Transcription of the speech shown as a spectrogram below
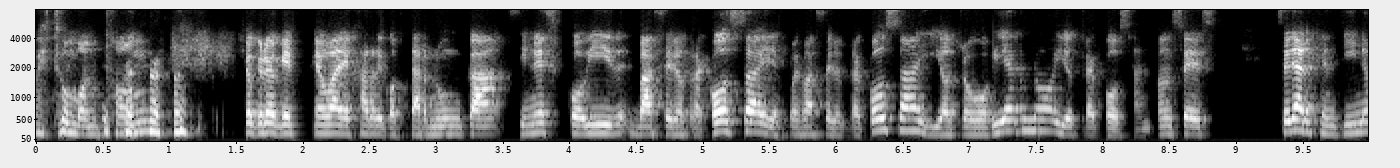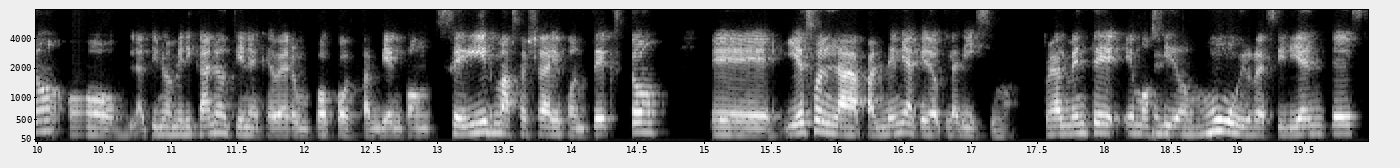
cuesta un montón. Yo creo que no va a dejar de costar nunca. Si no es COVID, va a ser otra cosa y después va a ser otra cosa y otro gobierno y otra cosa. Entonces, ser argentino o latinoamericano tiene que ver un poco también con seguir más allá del contexto. Eh, y eso en la pandemia quedó clarísimo. Realmente hemos sido muy resilientes,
